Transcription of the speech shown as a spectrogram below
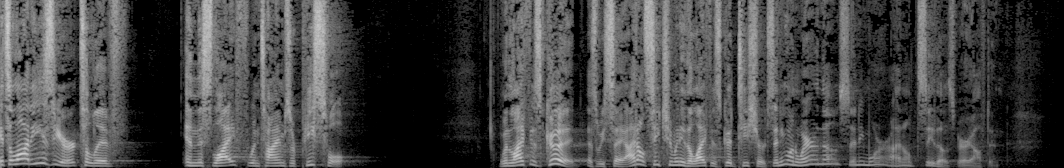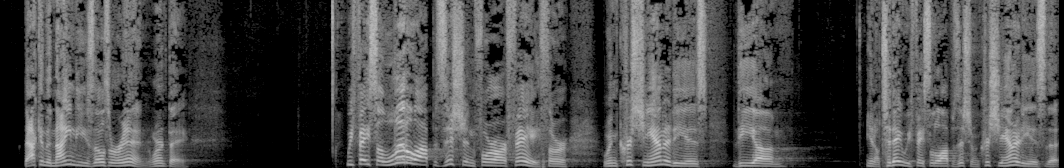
It's a lot easier to live in this life when times are peaceful. When life is good, as we say. I don't see too many of the life is good t-shirts. Anyone wearing those anymore? I don't see those very often. Back in the 90s, those were in, weren't they? we face a little opposition for our faith, or when Christianity is the, um, you know, today we face a little opposition. Christianity is the,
